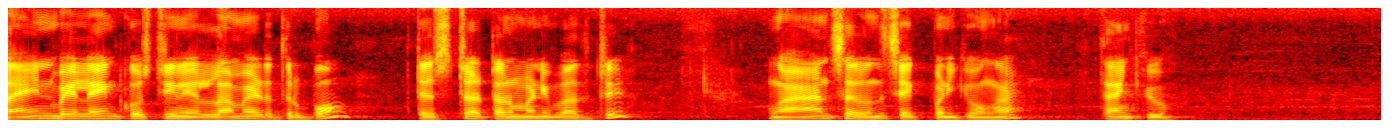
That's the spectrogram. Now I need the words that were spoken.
லைன் பை லைன் கொஸ்டின் எல்லாமே எடுத்திருப்போம். டெஸ்ட் அட்டன் பண்ணி பார்த்துட்டு உங்கள் ஆன்சர் வந்து செக் பண்ணிக்கோங்க. தேங்க்யூ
